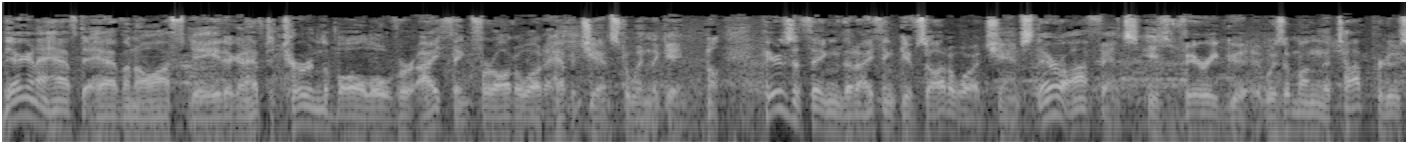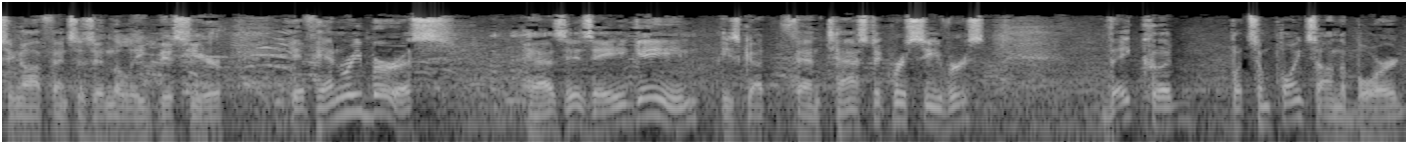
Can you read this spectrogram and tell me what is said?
they're going to have to have an off day. They're going to have to turn the ball over, I think, for Ottawa to have a chance to win the game. Now, here's the thing that I think gives Ottawa a chance. Their offense is very good. It was among the top producing offenses in the league this year. If Henry Burris has his A game, he's got fantastic receivers. They could put some points on the board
